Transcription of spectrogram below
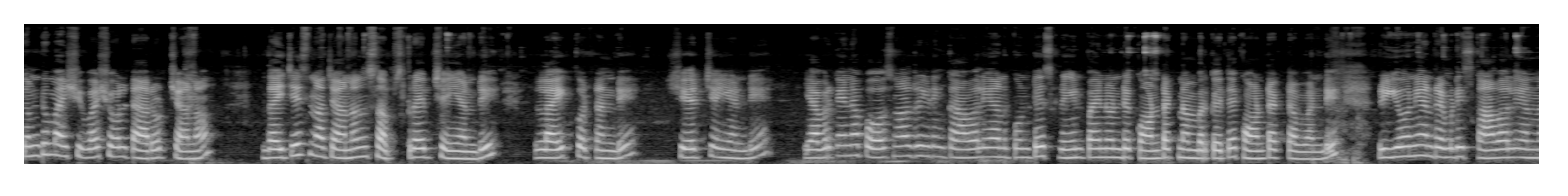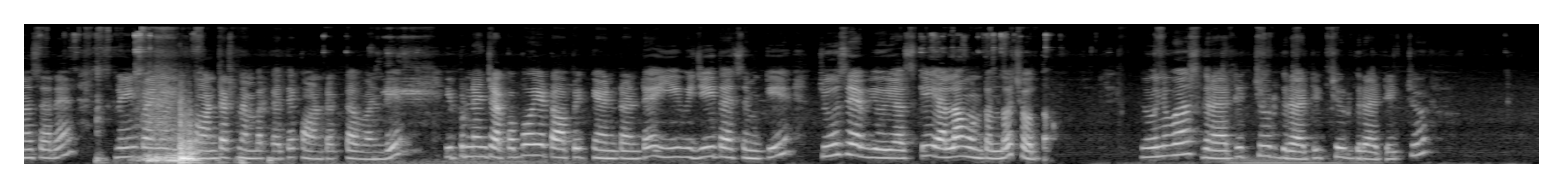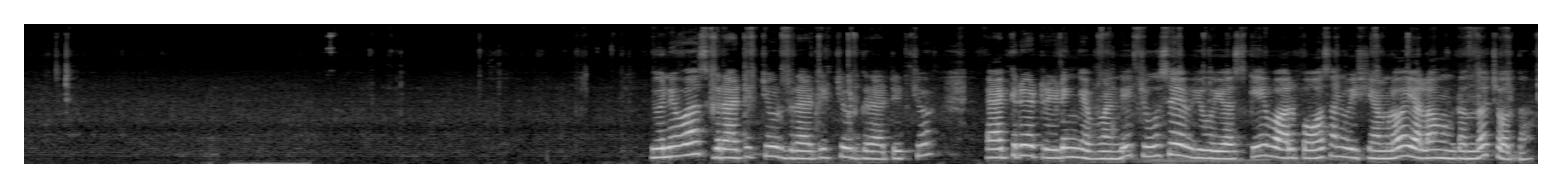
Welcome to my Shiva soul tarot channel. దయచేసి నా channel subscribe చేయండి లైక్ కొట్టండి షేర్ చేయండి. ఎవరికైనా పర్సనల్ రీడింగ్ కావాలి అనుకుంటే స్క్రీన్ పైన ఉండే కాంటాక్ట్ నెంబర్కి అయితే కాంటాక్ట్ అవ్వండి. రియూనియన్ రెమెడీస్ కావాలి అన్నా సరే స్క్రీన్ పైన ఉండే కాంటాక్ట్ నెంబర్కి అయితే కాంటాక్ట్ అవ్వండి. ఇప్పుడు నేను చెప్పబోయే టాపిక్ ఏంటంటే ఈ విజయదశమికి చూసే వ్యూయర్స్కి ఎలా ఉంటుందో చూద్దాం. Universe gratitude gratitude gratitude universe gratitude gratitude gratitude. Accurate reading ఇవ్వండి. చూసే వ్యూయర్స్కి వాళ్ళ పర్సన్ విషయంలో ఎలా ఉంటుందో చూద్దాం.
